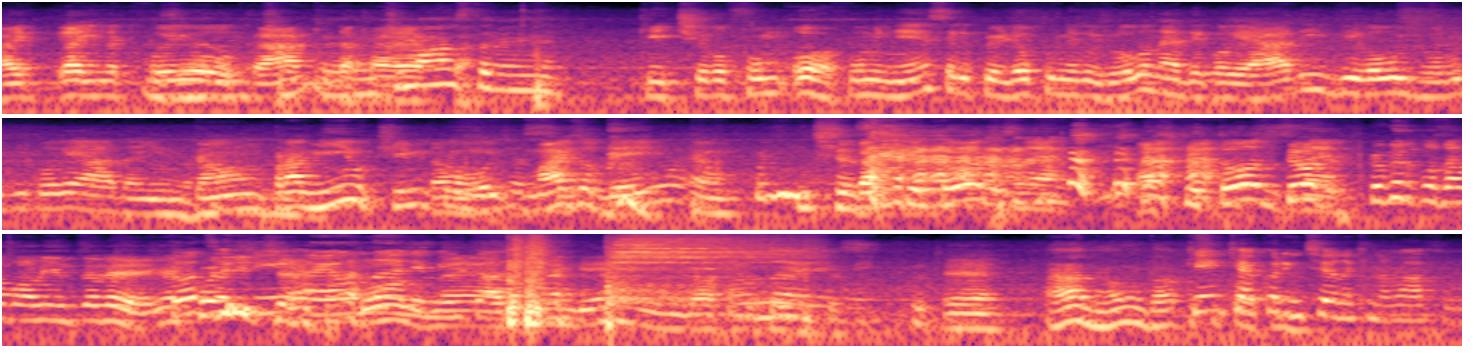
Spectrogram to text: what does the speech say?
aí, ainda que foi Mas era o craque um daquela timaço época, também, né? Que tirou o Fluminense, ele perdeu o primeiro jogo, né, de goleada e virou o jogo de goleada ainda. Então, pra mim, o time Então, que eu hoje, assim- mais odeio é o Corinthians. Acho que todos, né? Acho que todos, Seu- né? Pergunta pro São Paulinho pra você ver. É Todos aqui Corinthians. é Todos, unânime, né? então. Acho que ninguém gosta É do. Corinthians. É. Ah, não, não dá pra Quem que é trocar. corintiano aqui na Mafra?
